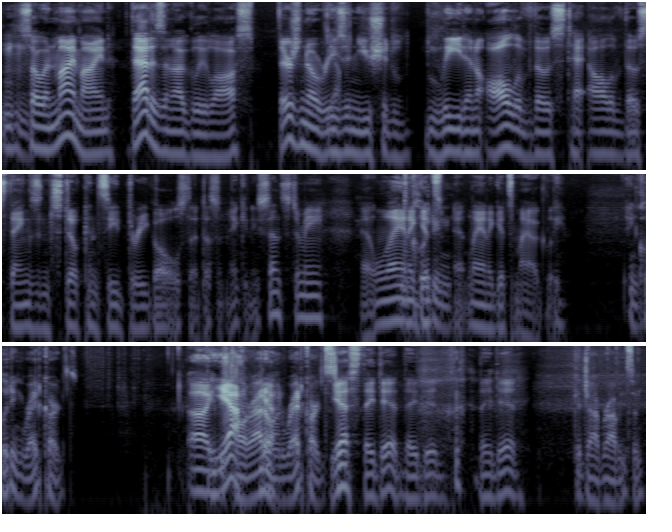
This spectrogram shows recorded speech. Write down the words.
Mm-hmm. So in my mind, that is an ugly loss. There's no reason you should lead in all of those te- all of those things and still concede three goals. That doesn't make any sense to me. Atlanta including, gets Atlanta gets my ugly, including red cards. Uh, yeah, Colorado yeah. and red cards. Yes, they did. They did. they did. Good job, Robinson.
